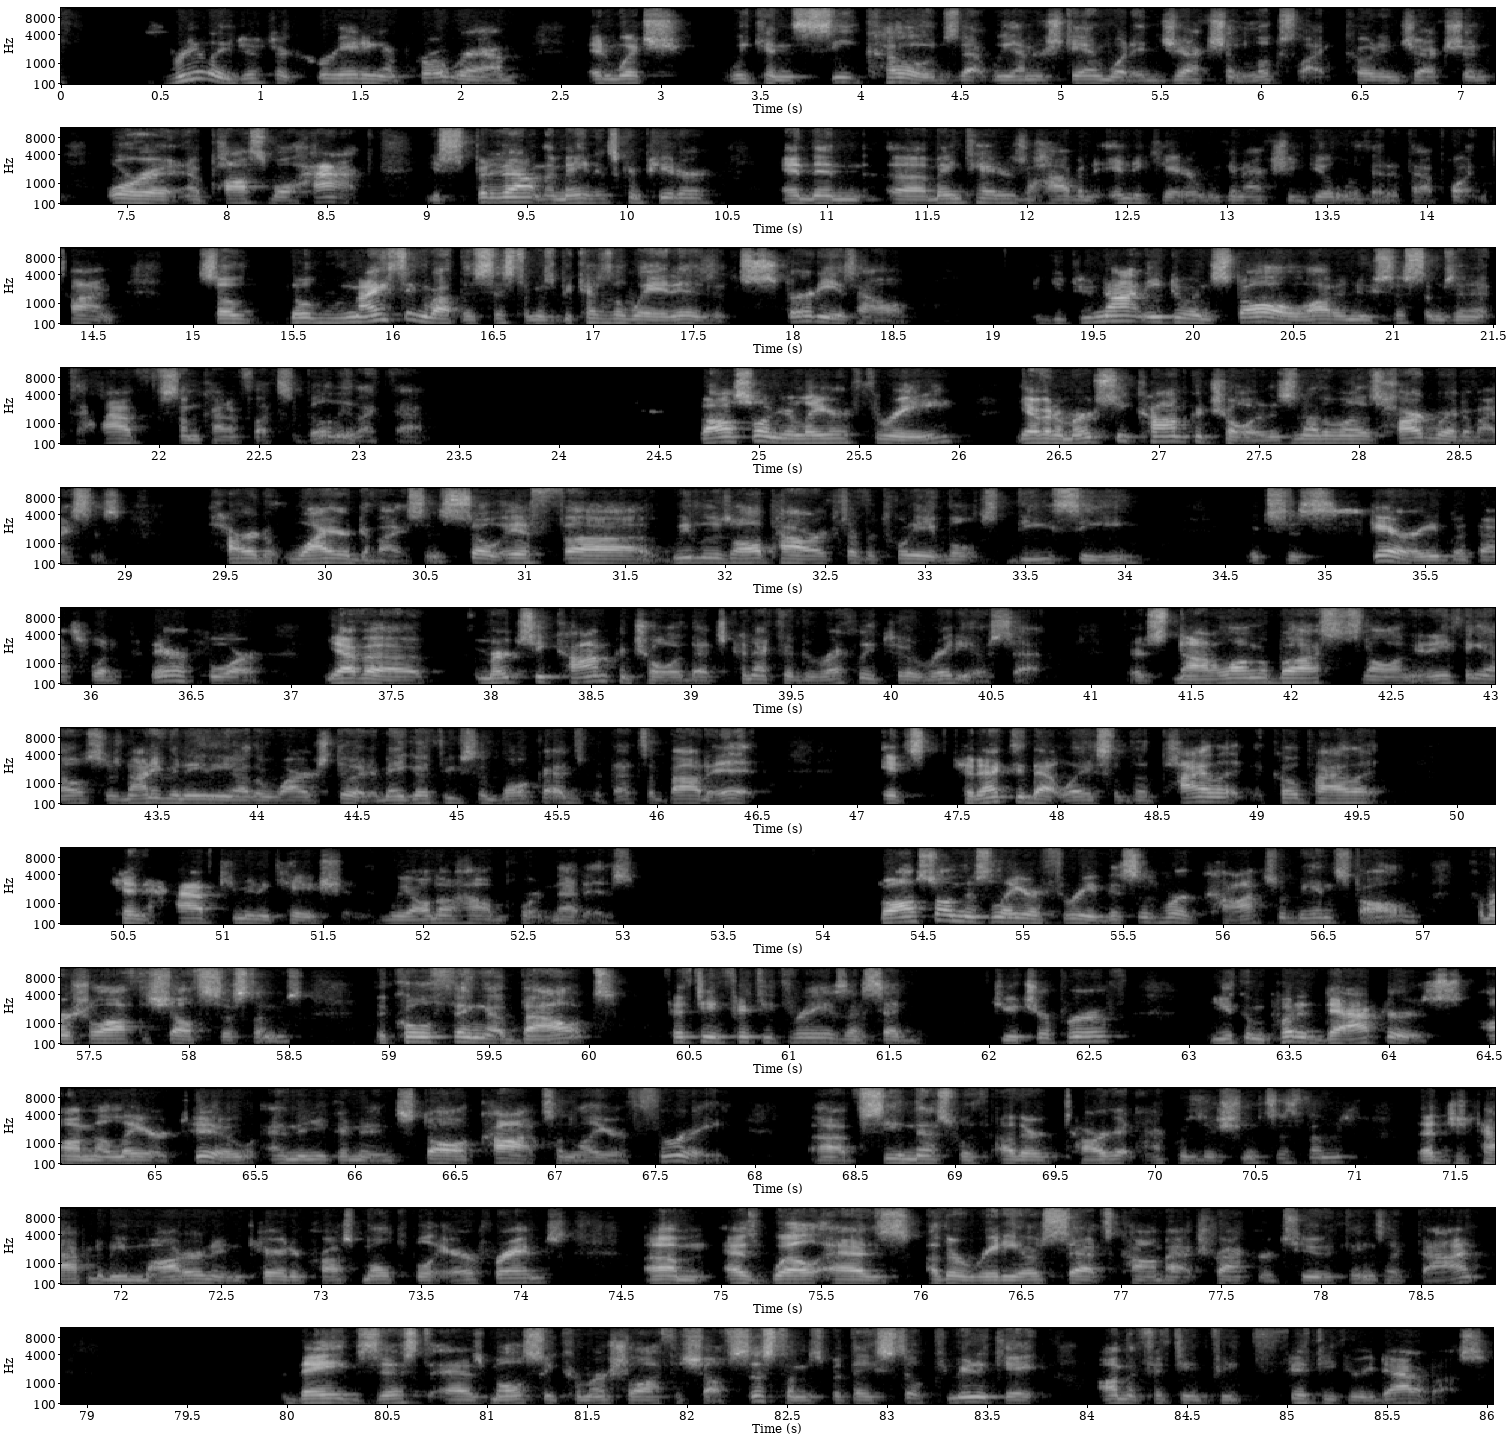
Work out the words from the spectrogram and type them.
really just a creating a program in which we can see codes that we understand what injection looks like, code injection or a, a possible hack. You spit it out in the maintenance computer and then uh, maintainers will have an indicator. We can actually deal with it at that point in time. So the nice thing about this system is because of the way it is, it's sturdy as hell. You do not need to install a lot of new systems in it to have some kind of flexibility like that. But also on your layer three, you have an emergency comm controller. This is another one of those hardware devices, hardwired devices. So if uh, we lose all power except for 28 volts DC, which is scary, but that's what it's there for, you have a emergency comm controller that's connected directly to the radio set. It's not along a bus, it's not along anything else. There's not even any other wires to it. It may go through some bulkheads, but that's about it. It's connected that way so the pilot, the co-pilot can have communication. We all know how important that is. But also on this layer three, this is where COTS would be installed, commercial off-the-shelf systems. The cool thing about 1553, as I said, future-proof. You can put adapters on the layer two, and then you can install COTS on layer three. Uh, I've seen this with other target acquisition systems that just happen to be modern and carried across multiple airframes, um, as well as other radio sets, Combat Tracker 2, things like that. They exist as mostly commercial off-the-shelf systems, but they still communicate on the 1553 data bus.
